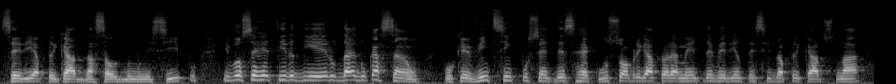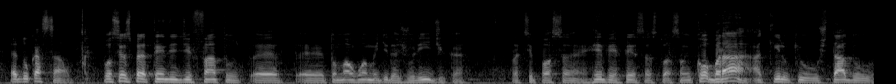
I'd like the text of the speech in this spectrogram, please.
seria aplicado na saúde do município, e você retira dinheiro da educação, porque 25% desse recurso obrigatoriamente deveriam ter sido aplicados na educação. Vocês pretendem, de fato, é, é, tomar alguma medida jurídica para que se possa reverter essa situação e cobrar aquilo que o Estado,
